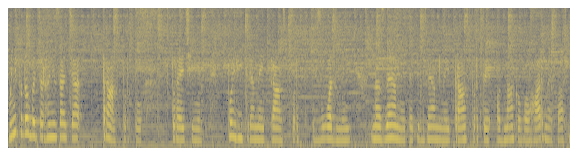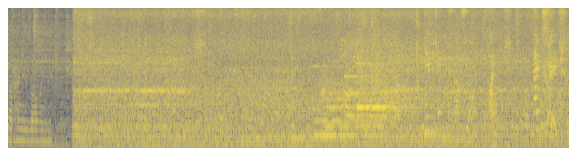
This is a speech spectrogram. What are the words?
Мені подобається організація транспорту в Туреччині. Повітряний транспорт, водний, наземний та підземний транспорти однаково гарно і класно організовані. Next station.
